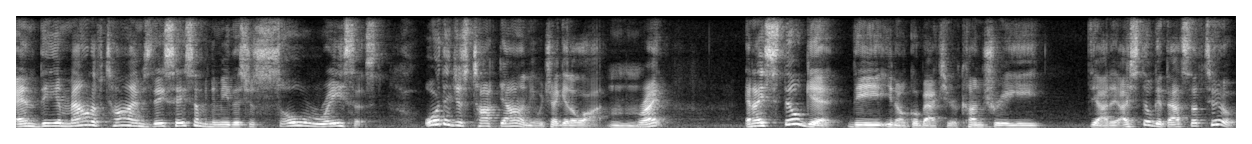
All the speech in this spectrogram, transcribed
And the amount of times they say something to me that's just so racist, or they just talk down on me, which I get a lot, mm-hmm. right? And I still get the, you know, go back to your country, yada. I still get that stuff too.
